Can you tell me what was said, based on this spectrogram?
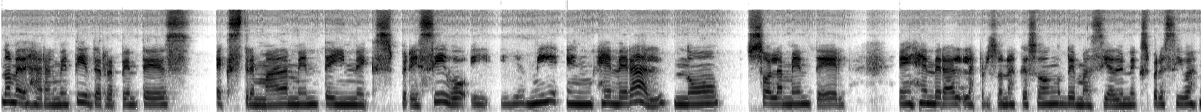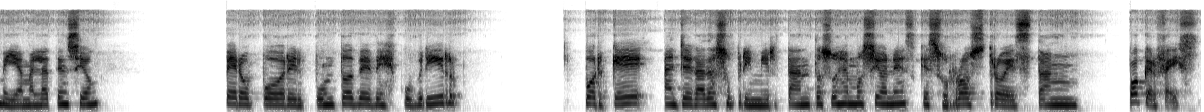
no me dejarán mentir, de repente es extremadamente inexpresivo y, y, a mí en general, no solamente él, en general las personas que son demasiado inexpresivas me llaman la atención, pero por el punto de descubrir por qué han llegado a suprimir tanto sus emociones que su rostro es tan poker face.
